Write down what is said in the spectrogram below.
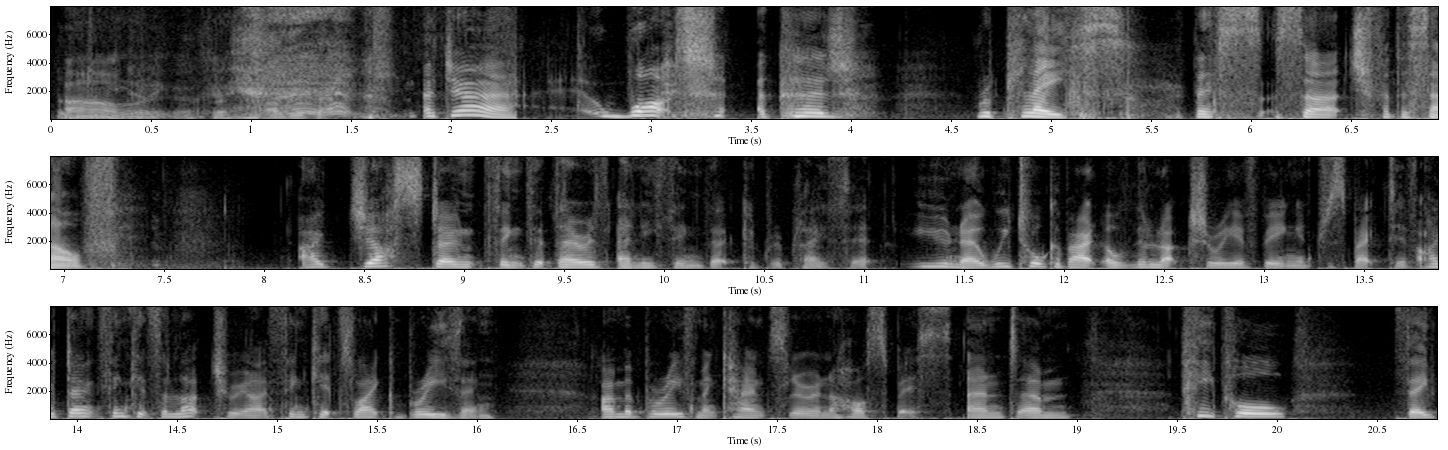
them Oh, to be right, doing. okay. I'll leave that. Adjoa, what could replace this search for the self? I just don't think that there is anything that could replace it. You know, we talk about, oh, the luxury of being introspective. I don't think it's a luxury. I think it's like breathing. I'm a bereavement counsellor in a hospice, and um, people, they've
